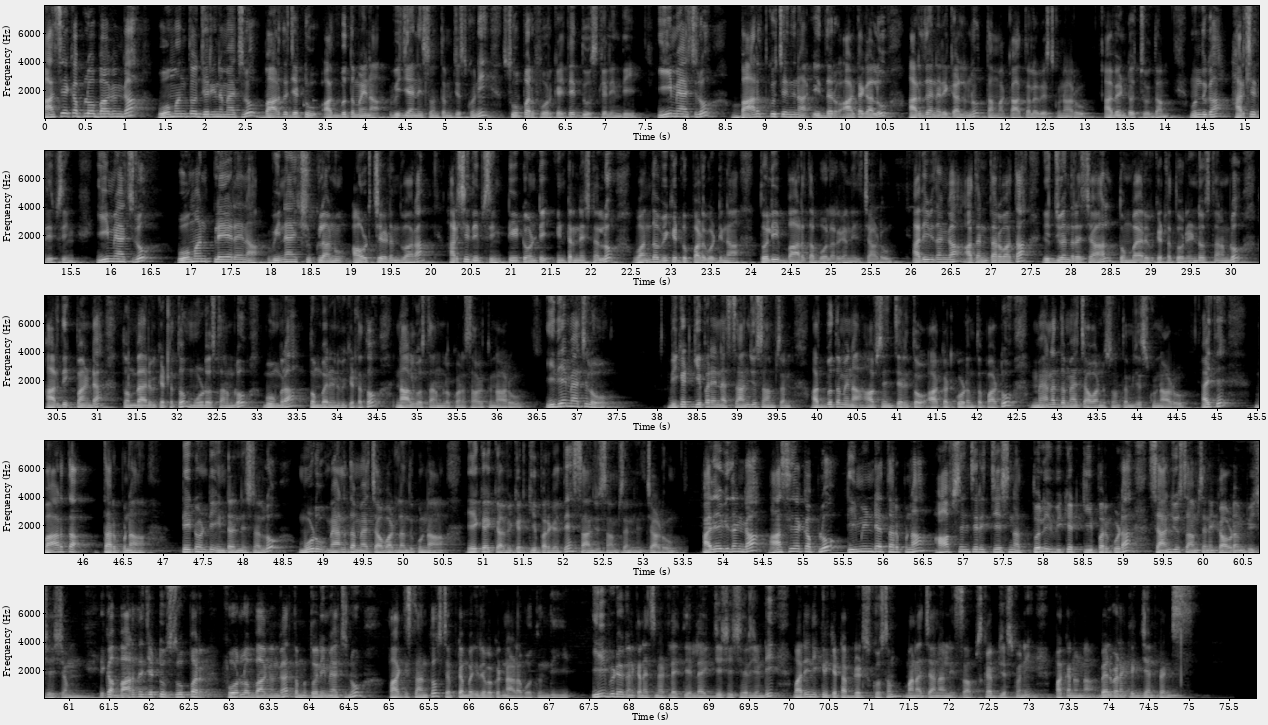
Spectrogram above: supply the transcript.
Asia కప్లో భాగంగా ఓమన్తో జరిగిన మ్యాచ్లో భారత జట్టు అద్భుతమైన విజయాన్ని సొంతం చేసుకొని సూపర్ ఫోర్కి అయితే దూసుకెళ్ళింది. ఈ మ్యాచ్లో భారత్కు చెందిన ఇద్దరు ఆటగాళ్ళు అరుదైన రికార్డులను తమ ఖాతాలో వేసుకున్నారు. అవేంటో చూద్దాం. ముందుగా హర్షదీప్ సింగ్. ఈ మ్యాచ్లో ఓమాన్ ప్లేయర్ అయిన వినాయక్ శుక్లాను అవుట్ చేయడం ద్వారా హర్షదీప్ సింగ్ టీ ట్వంటీ ఇంటర్నేషనల్లో వంద వికెట్లు పడగొట్టిన తొలి భారత బౌలర్గా నిలిచాడు. అదేవిధంగా అతని తర్వాత యుజ్వేంద్ర చహల్ తొంభై ఆరు వికెట్లతో రెండో స్థానంలో హార్దిక్ పాండ్యా తొంభై ఆరు వికెట్లతో మూడో స్థానంలో బూమ్రా తొంభై రెండు వికెట్లతో నాలుగో స్థానంలో కొనసాగుతున్నారు. ఇదే మ్యాచ్లో వికెట్ కీపర్ అయిన సాంజు సామ్సన్ అద్భుతమైన హాఫ్ సెంచరీతో ఆకట్టుకోవడంతో పాటు మ్యాన్ ఆఫ్ ద మ్యాచ్ అవార్డును సొంతం చేసుకున్నాడు. అయితే భారత తరపున టీ ట్వంటీ ఇంటర్నేషనల్లో మూడు మ్యాన్ ఆఫ్ ద మ్యాచ్ అవార్డులు అందుకున్న ఏకైక వికెట్ కీపర్గా అయితే సాంజు సామ్సన్ నిలిచాడు. అదేవిధంగా ఆసియా కప్లో టీమిండియా తరపున హాఫ్ సెంచరీ చేసిన తొలి వికెట్ కీపర్ కూడా శాంజు సామ్సనే కావడం విశేషం. ఇక భారత జట్టు సూపర్ ఫోర్లో భాగంగా తమ తొలి మ్యాచ్ను పాకిస్తాన్తో సెప్టెంబర్ ఇరవై ఒకటిన ఆడబోతుంది. ఈ వీడియో కనుక నచ్చినట్లయితే లైక్ చేసి షేర్ చేయండి. మరిన్ని క్రికెట్ అప్డేట్స్ కోసం మన ఛానల్ని సబ్స్క్రైబ్ చేసుకొని పక్కనున్న బెల్ బటన్ క్లిక్ చేయండి ఫ్రెండ్స్.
